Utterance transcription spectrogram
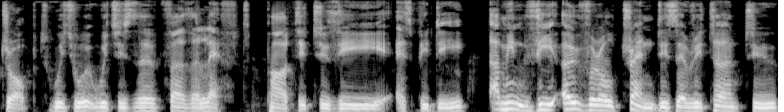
dropped, which which is the further left party to the SPD. I mean, the overall trend is a return to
